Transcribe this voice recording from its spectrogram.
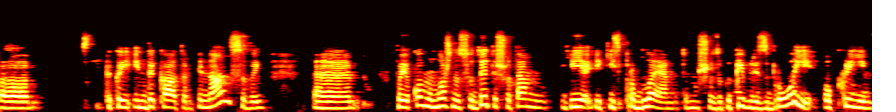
е, такий індикатор фінансовий, е, по якому можна судити, що там є якісь проблеми, тому що закупівлі зброї, окрім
